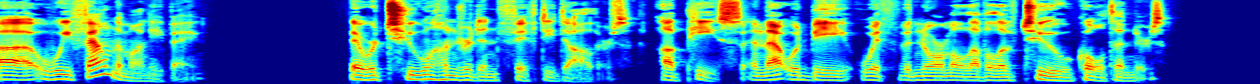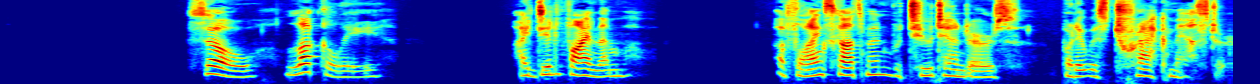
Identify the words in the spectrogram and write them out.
uh, we found them on eBay. They were two hundred and fifty dollars a piece, and that would be with the normal level of two coal tenders. So, luckily, I did find them a Flying Scotsman with two tenders, but it was Trackmaster.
